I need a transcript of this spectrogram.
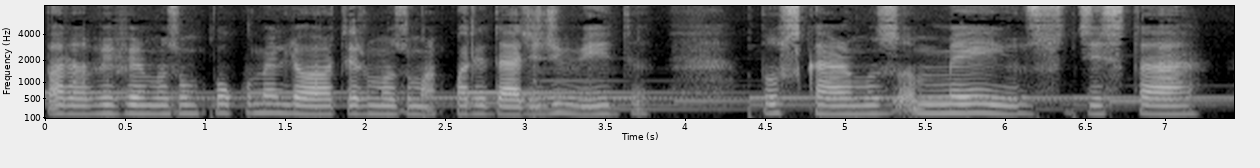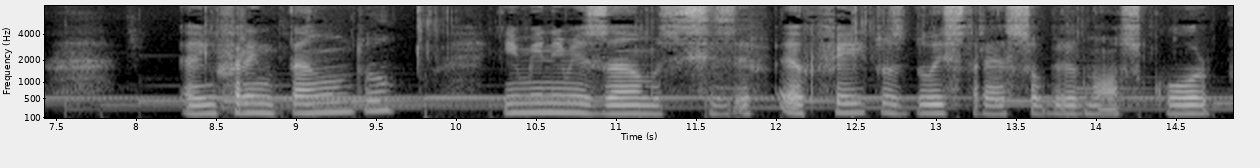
para vivermos um pouco melhor, termos uma qualidade de vida, buscarmos meios de estar enfrentando e minimizando esses efeitos do estresse sobre o nosso corpo,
